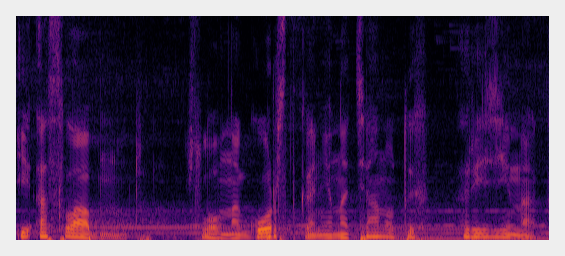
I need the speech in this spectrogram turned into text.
и ослабнут, словно горстка ненатянутых резинок.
